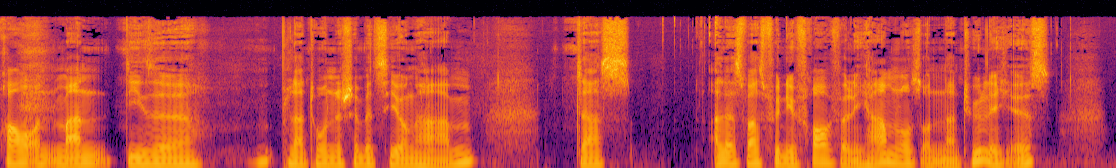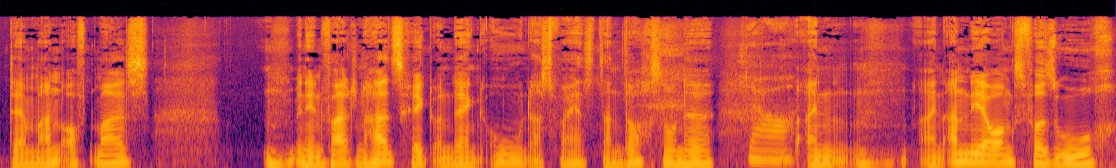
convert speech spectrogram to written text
Frau und Mann diese platonische Beziehung haben, dass alles, was für die Frau völlig harmlos und natürlich ist, der Mann oftmals in den falschen Hals kriegt und denkt, oh, das war jetzt dann doch so eine Ja, ein, ein Annäherungsversuch.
